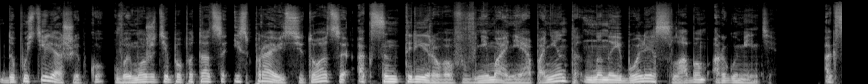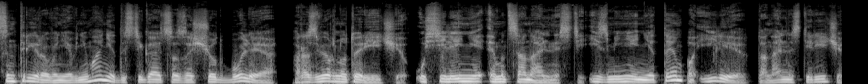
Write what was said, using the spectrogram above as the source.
допустили ошибку, вы можете попытаться исправить ситуацию, акцентрировав внимание оппонента на наиболее слабом аргументе. Акцентрирование внимания достигается за счет более развернутой речи, усиления эмоциональности, изменения темпа или тональности речи,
